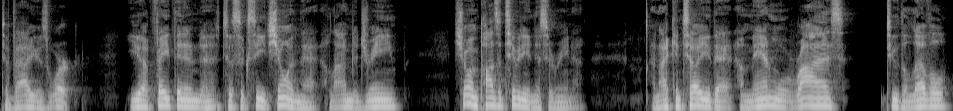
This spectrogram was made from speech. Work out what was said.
to value his work. You have faith in him to, to succeed. Show him that. Allow him to dream. Show him positivity in this arena. And I can tell you that a man will rise to the level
